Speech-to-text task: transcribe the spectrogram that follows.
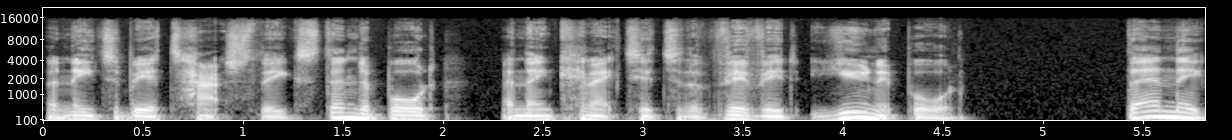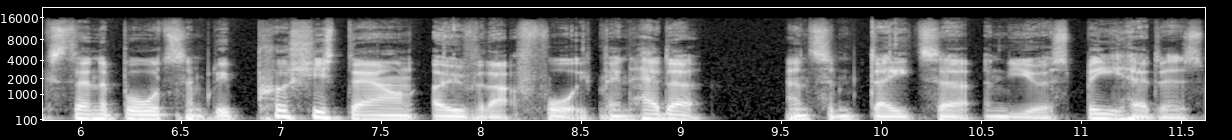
that need to be attached to the extender board and then connected to the Vivid unit board. Then the extender board simply pushes down over that 40 pin header and some data and USB headers.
